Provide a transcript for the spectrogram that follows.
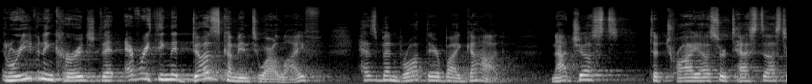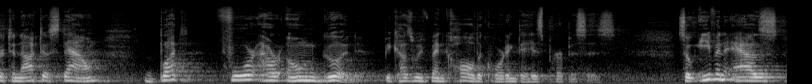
And we're even encouraged that everything that does come into our life has been brought there by God, not just to try us or test us or to knock us down, but for our own good, because we've been called according to his purposes. So even as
